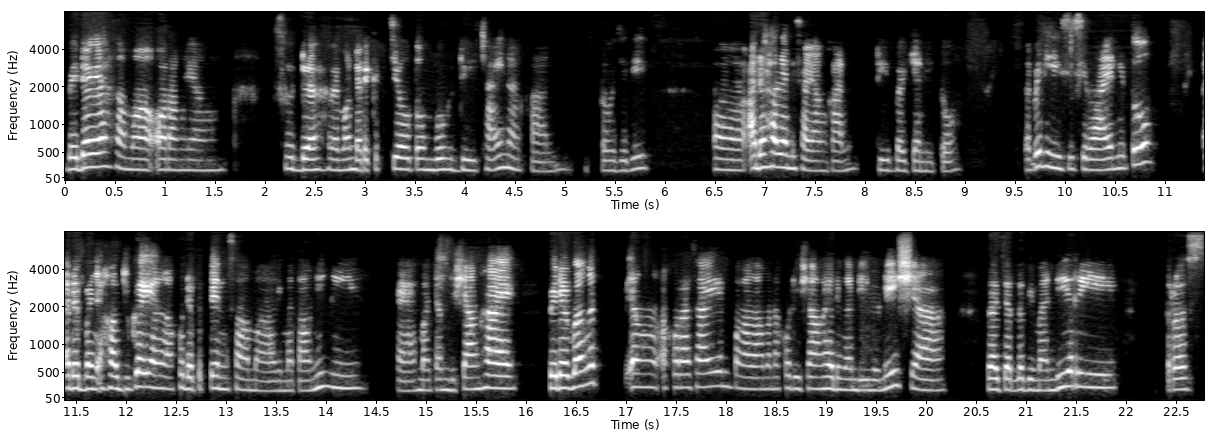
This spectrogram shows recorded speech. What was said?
beda ya sama orang yang sudah memang dari kecil tumbuh di China kan gitu jadi uh, ada hal yang disayangkan di bagian itu tapi di sisi lain itu ada banyak hal juga yang aku dapetin sama lima tahun ini kayak macam di Shanghai beda banget yang aku rasain pengalaman aku di Shanghai dengan di Indonesia belajar lebih mandiri terus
